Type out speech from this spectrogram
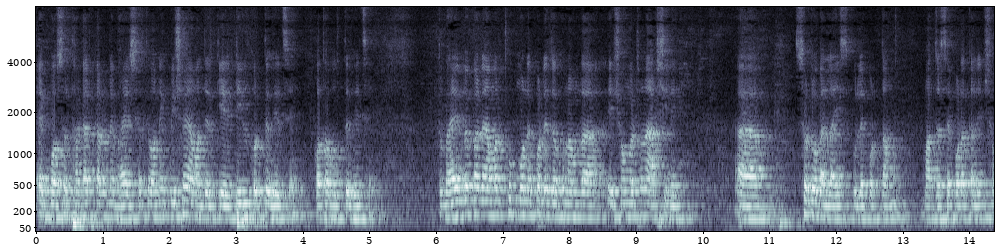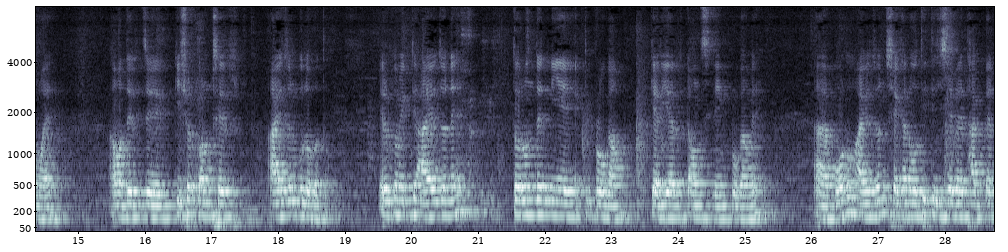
এক বছর থাকার কারণে ভাইয়ের সাথে অনেক বিষয় আমাদেরকে ডিল করতে হয়েছে কথা বলতে হয়েছে। তো ভাইয়ের ব্যাপারে আমার খুব মনে পড়ে যখন আমরা এই সংগঠনে আসিনি। আহ, ছোটবেলায় স্কুলে পড়তাম মাদ্রাসায় পড়াকালীন সময়ে। আমাদের যে কিশোর কণ্ঠের আয়োজনগুলো হতো এরকম একটি আয়োজনে তরুণদের নিয়ে একটি প্রোগ্রাম ক্যারিয়ার কাউন্সিলিং প্রোগ্রামে বড় আয়োজন সেখানে অতিথি হিসেবে থাকবেন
